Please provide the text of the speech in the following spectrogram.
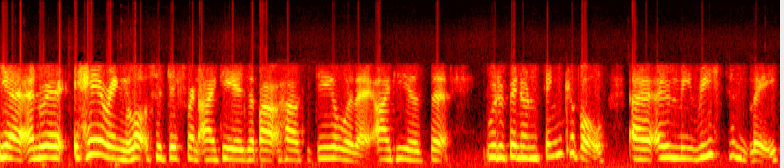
Yeah, and we're hearing lots of different ideas about how to deal with it. Ideas that would have been unthinkable uh, only recently.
